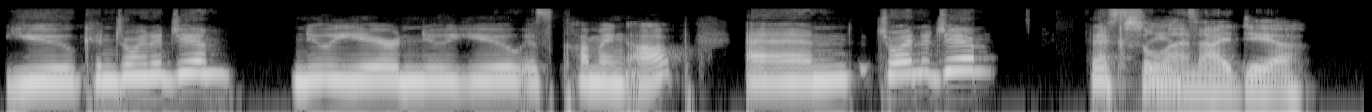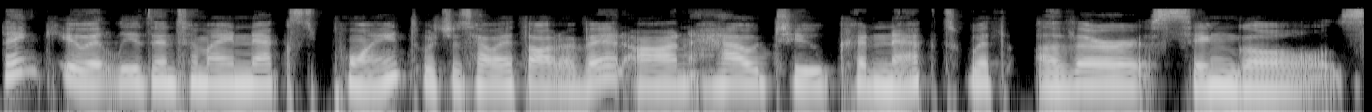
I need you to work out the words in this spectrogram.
you can join a gym. New year, new you is coming up and join a gym. This Excellent idea. Thank you. It leads into my next point, which is how I thought of it on how to connect with other singles.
